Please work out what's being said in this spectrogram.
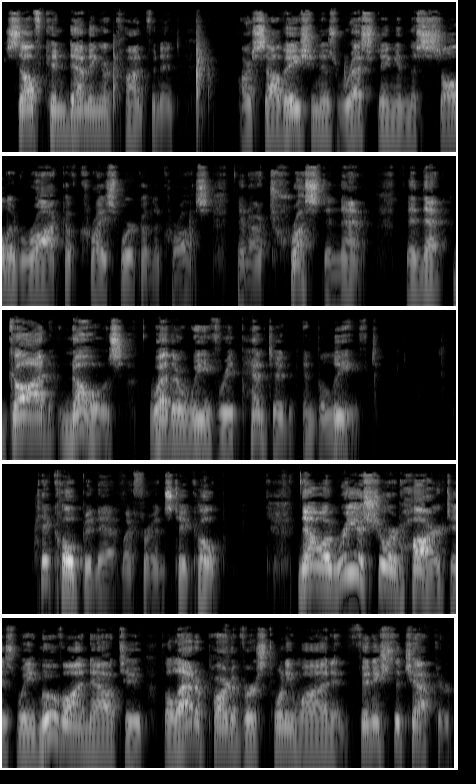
self condemning or confident, our salvation is resting in the solid rock of Christ's work on the cross and our trust in that and that God knows whether we've repented and believed. Take hope in that, my friends. Take hope. Now, a reassured heart, as we move on now to the latter part of verse 21 and finish the chapter,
